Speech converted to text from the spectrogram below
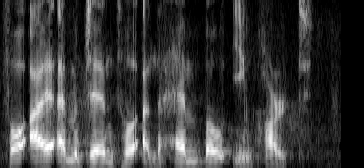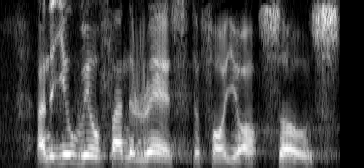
for I am gentle and humble in heart, and you will find rest for your souls.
